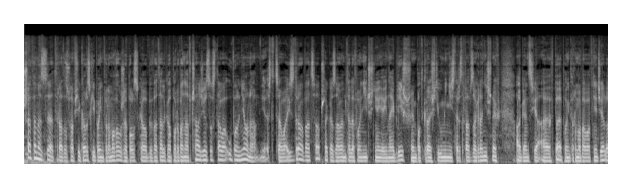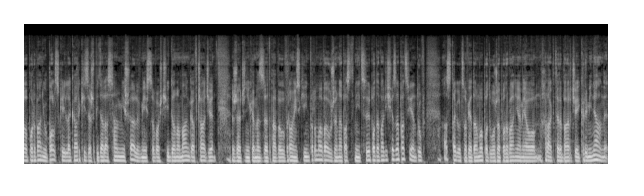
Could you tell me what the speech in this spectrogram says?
Szef MSZ Radosław Sikorski poinformował, że polska obywatelka porwana w Czadzie została uwolniona. Jest cała i zdrowa, co przekazałem telefonicznie jej najbliższym, podkreślił minister spraw zagranicznych. Agencja AFP poinformowała w niedzielę o porwaniu polskiej lekarki ze szpitala San Michel w miejscowości Donomanga w Czadzie. Rzecznik MSZ Paweł Wroński informował, że napastnicy podawali się za pacjentów, a z tego co wiadomo podłoże porwania miało charakter bardziej kryminalny.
